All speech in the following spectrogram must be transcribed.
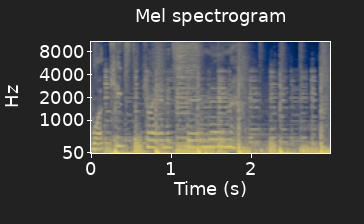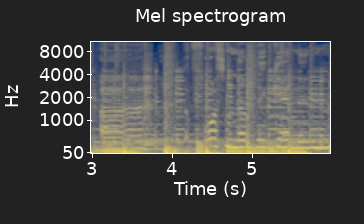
What keeps the planet spinning? Ah, uh, the force from the beginning.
